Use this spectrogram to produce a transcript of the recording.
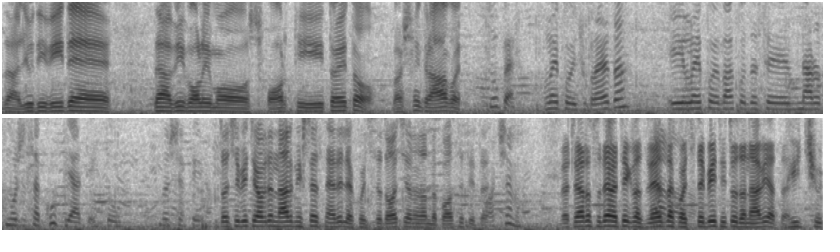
da ljudi vide da mi volimo sport i to je to. Baš mi drago. Super, lepo izgleda i lepo je ovako da se narod može sakupljati tu. Baš je fino. To će biti ovde narednih šest nedelja, hoćete doći jedan dan da posetite? Hoćemo. Večera su devet igra zvezda, hoćete biti tu da navijate? Biću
